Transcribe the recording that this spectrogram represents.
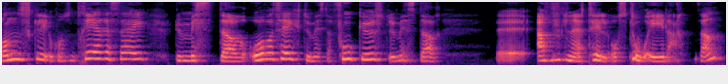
vanskelig å konsentrere seg. Du mister oversikt, du mister fokus, du mister eh, evne til å stå i det. Sant?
